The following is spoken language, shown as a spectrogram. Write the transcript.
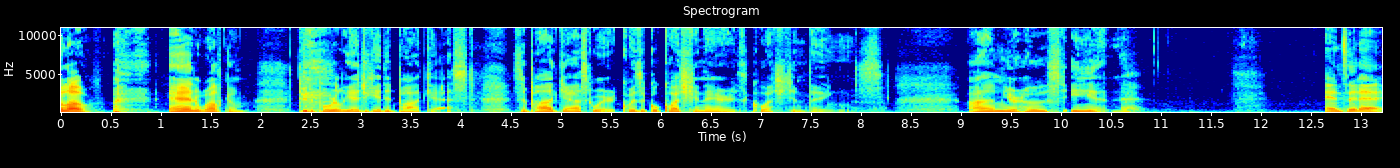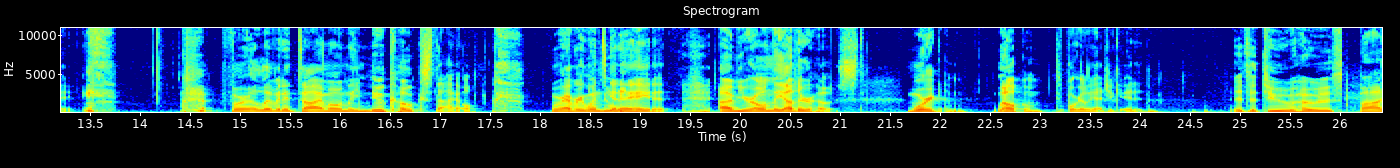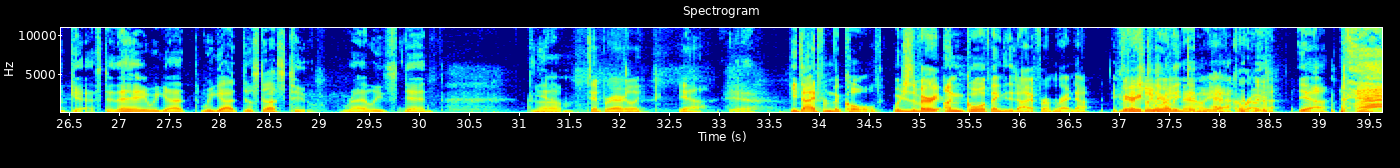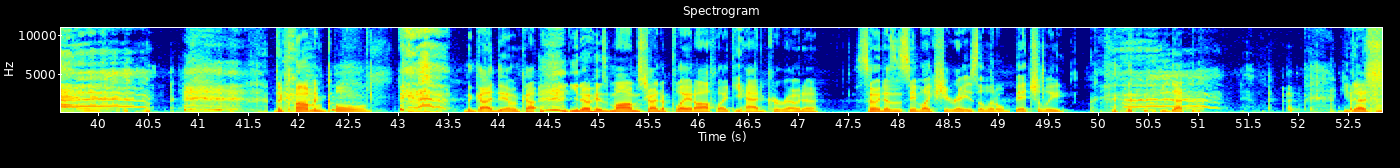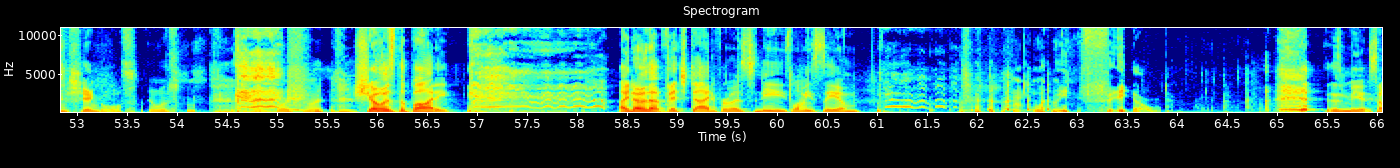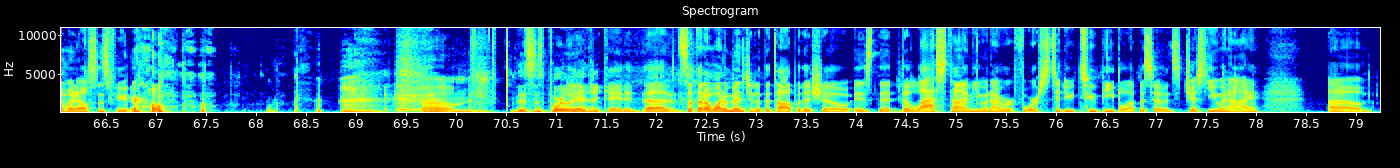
Hello, and welcome to the Poorly Educated Podcast. It's a podcast where quizzical questionnaires question things. I'm your host, Ian. And today, for a limited time only, new Coke style, where everyone's gonna hate it. I'm your only other host, Morgan. Welcome to Poorly Educated. It's a two-host podcast. Today we got we got just us two. Rylee's dead. Yeah, Um, temporarily. Yeah, yeah. he died from the cold, which is a very uncool thing to die from right now. very clearly right now, didn't yeah. have corona. yeah, The common cold. the goddamn. Co- you know, his mom's trying to play it off like he had corona, so it doesn't seem like she raised a little bitchly. He died. he died from shingles. It was unfortunate. Show us the body. I know that bitch died from a sneeze. Let me see him. Let me see him. This is me at someone else's funeral. Um, this is poorly Yeah. educated. Uh, something I want to mention at the top of the show is that the last time you and I were forced to do two people episodes, just you and I, um,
